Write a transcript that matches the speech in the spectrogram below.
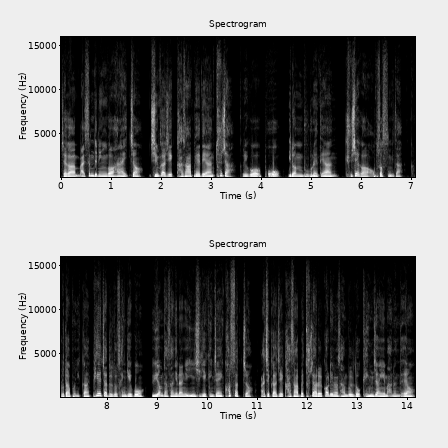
제가 말씀드린 거 하나 있죠. 지금까지 가상화폐에 대한 투자 그리고 보호 이런 부분에 대한 규제가 없었습니다. 그러다 보니까 피해자들도 생기고 위험 자산이라는 인식이 굉장히 컸었죠. 아직까지 가상화폐 투자를 꺼리는 사람들도 굉장히 많은데요.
